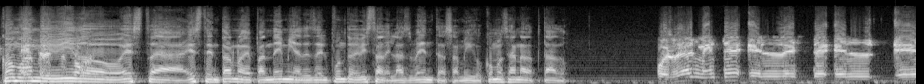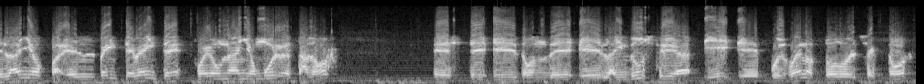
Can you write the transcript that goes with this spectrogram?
¿Cómo han vivido esta, este entorno de pandemia desde el punto de vista de las ventas, amigo? ¿Cómo se han adaptado? Pues realmente el este el, el año el 2020 fue un año muy retador, este eh, donde eh, la industria y eh, pues bueno todo el sector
